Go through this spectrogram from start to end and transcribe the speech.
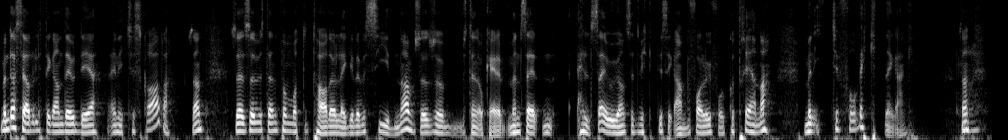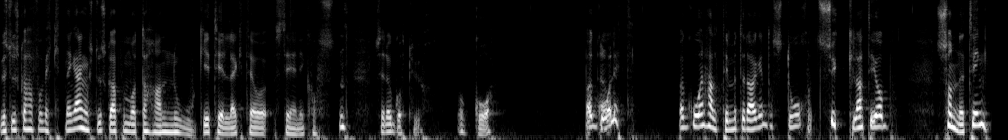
Men der ser du litt, det er jo det en ikke skal. da, sant? Så, så hvis en på en måte tar det og legger det ved siden av så, så den, ok, Men så helse er jo uansett viktig, så jeg anbefaler jo folk å trene. Men ikke for vektnedgang. Sant? Hvis du skal ha for vektnedgang, hvis du skal på en måte ha noe i tillegg til å se inn i kosten, så er det å gå tur. Å gå. Bare gå Ja. litt. Bare gå en halvtime til dagen. Det er stor Sykle til jobb. Sånne ting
